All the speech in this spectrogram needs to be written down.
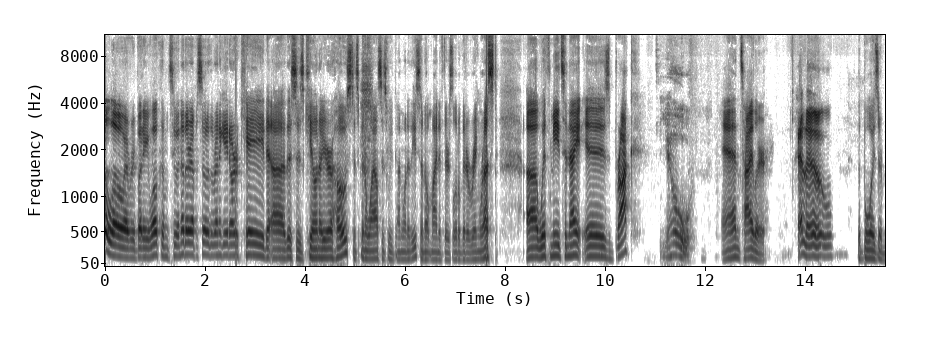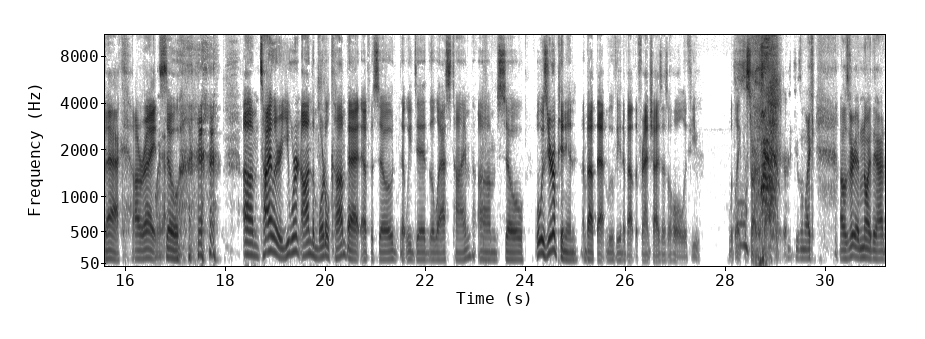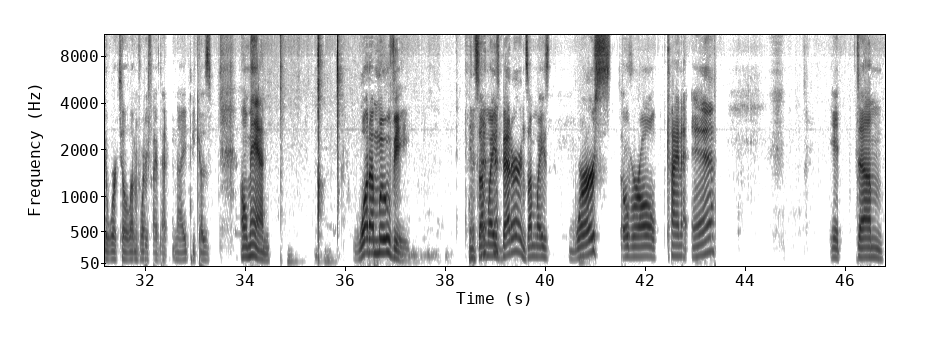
Hello, everybody. Welcome to another episode of the Renegade Arcade. Uh, this is Kiona, your host. It's been a while since we've done one of these, so don't mind if there's a little bit of ring rust. Uh, with me tonight is Brock Yo. and Tyler. Hello. The boys are back. All right. Oh, yeah. So, um, Tyler, you weren't on the Mortal Kombat episode that we did the last time. Um, so what was your opinion about that movie and about the franchise as a whole? If you would like to start us off later. Because I'm like, I was very annoyed they had to work till 11:45 that night because, oh man, what a movie! In some ways better, in some ways worse. Overall, kind of eh. It um,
